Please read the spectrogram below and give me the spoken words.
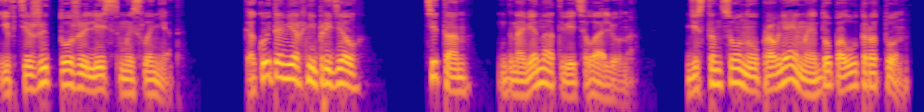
И в тяжи тоже лезть смысла нет. Какой там верхний предел? Титан, мгновенно ответила Алена. Дистанционно управляемые до полутора тонн.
